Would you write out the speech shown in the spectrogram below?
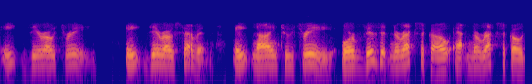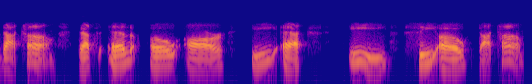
803 807 8923 or visit Norexeco at norexeco.com. That's N O R E X E C O dot com.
